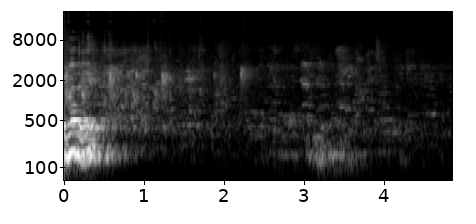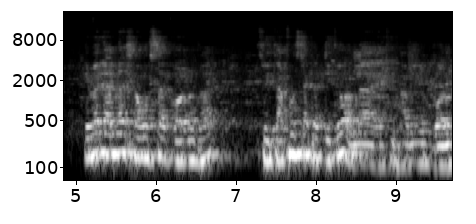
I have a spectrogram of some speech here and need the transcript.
এবারে এবারে আমরা সংস্থার কর্ণধার শ্রী তাপস চ্যাটার্জিকেও আমরা একইভাবে বরণ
